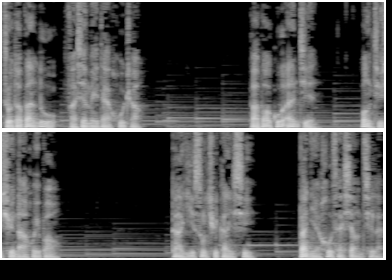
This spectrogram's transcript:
走到半路发现没带护照，把报过安检，忘记去拿回包。大一送去干系。半年后才想起来，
